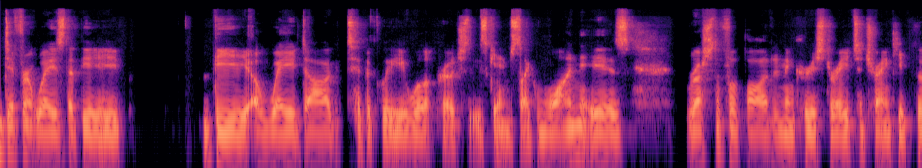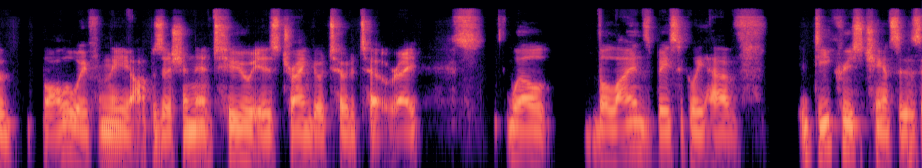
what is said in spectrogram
different ways that the the away dog typically will approach these games. Like one is rush the football at an increased rate to try and keep the ball away from the opposition. And two is try and go toe to toe, right? Well, the Lions basically have decreased chances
